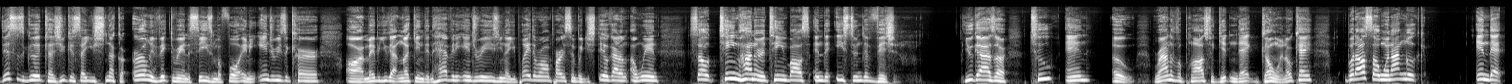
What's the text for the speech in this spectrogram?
this is good because you can say you snuck an early victory in the season before any injuries occur or maybe you got lucky and didn't have any injuries. You know, you played the wrong person, but you still got a, a win. So, Team Hunter and Team Boss in the Eastern Division. You guys are 2 and 0. Round of applause for getting that going, okay? But also, when I look in that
